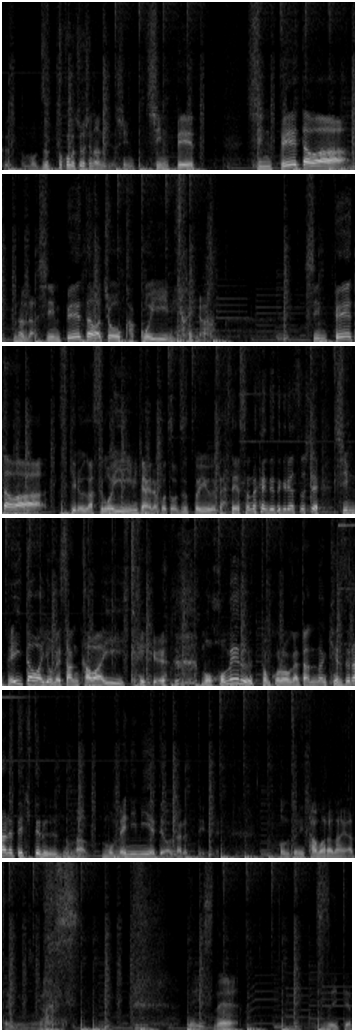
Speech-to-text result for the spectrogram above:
曲。もうずっとこの調子なんですよ。シンシンペシンペータはなんだシンペータは超かっこいいみたいな。シンペータはスキルがすごいみたいなことをずっと言う。歌でその中に出てくるやつとしてシンペータは嫁さんかわいいっていう。もう褒めるところがだんだん削られてきてるのがもう目に見えてわかるっていうね。本当にたまらないあたりでございます。ねいいですね。続いての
